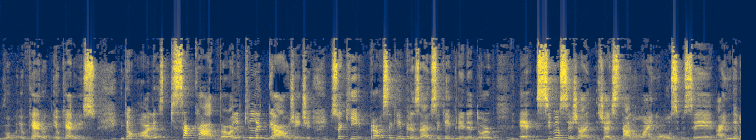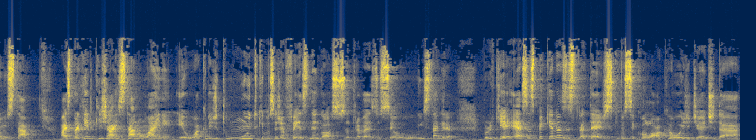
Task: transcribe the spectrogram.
vou, eu quero, eu quero isso. Então, olha que sacada, olha que legal, gente. Isso aqui, para você que é empresário, você que é empreendedor, é, se você já, já está online ou se você ainda não está, mas para aquele que já está no online, eu acredito muito que você já fez negócios através do seu Instagram. Porque essas pequenas estratégias que você coloca hoje diante da,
